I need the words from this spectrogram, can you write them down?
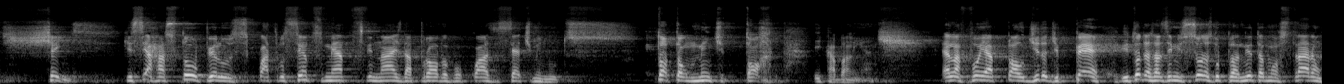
Shays, que se arrastou pelos 400 metros finais da prova por quase sete minutos totalmente torta e cabalinhante. Ela foi aplaudida de pé e todas as emissoras do planeta mostraram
